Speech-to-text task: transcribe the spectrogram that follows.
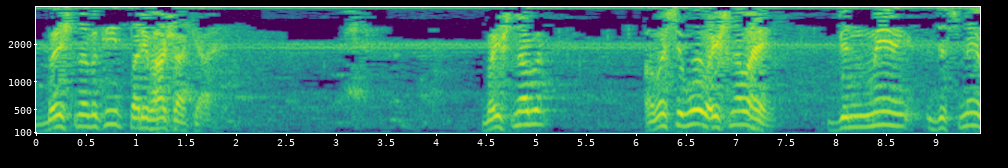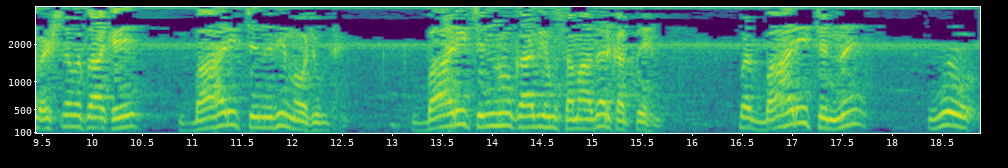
वैष्णव की परिभाषा क्या है? वैष्णव, अवश्य वो वैष्णव है जिनमें, जिसमें वैष्णवता के बाहरी चिन्ह भी मौजूद हैं। बाहरी चिन्हों का भी हम समादर करते हैं। पर बाहरी चिन्ह वो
